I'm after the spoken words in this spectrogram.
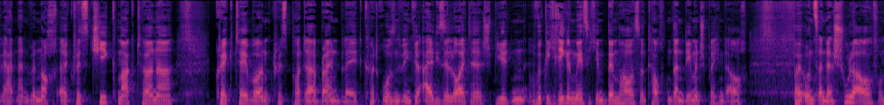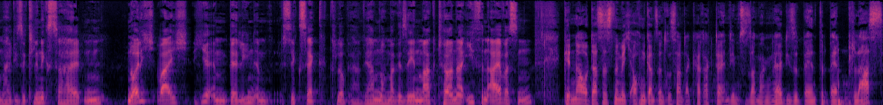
Wir hatten, hatten wir noch äh, Chris Cheek, Mark Turner, Craig Tabor und Chris Potter, Brian Blade, Kurt Rosenwinkel. All diese Leute spielten wirklich regelmäßig im BIM-Haus und tauchten dann dementsprechend auch bei uns an der Schule auf, um halt diese Clinics zu halten. Neulich war ich hier in Berlin im Zigzag Club. Wir haben nochmal gesehen, Mark Turner, Ethan Iverson. Genau, das ist nämlich auch ein ganz interessanter Charakter in dem Zusammenhang. Ne? Diese Band The Bad Plus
